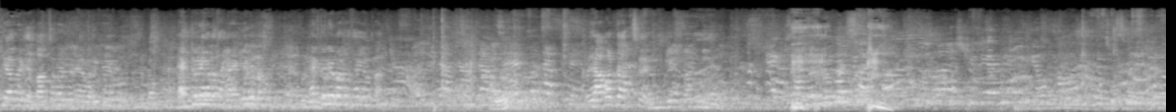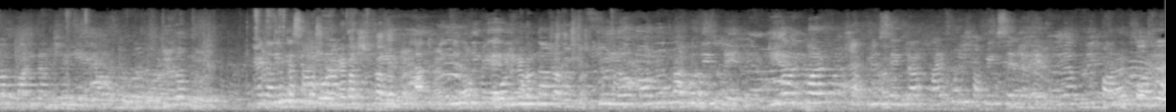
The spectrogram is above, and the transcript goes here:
খেয়াল রাখেন, বাচ্চারা একজনের এখানে একজনের একজনের বাসা থাকেন। না আবার যাচ্ছে ডিয়ারপার শপিং সেন্টার শপিং করার পরে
